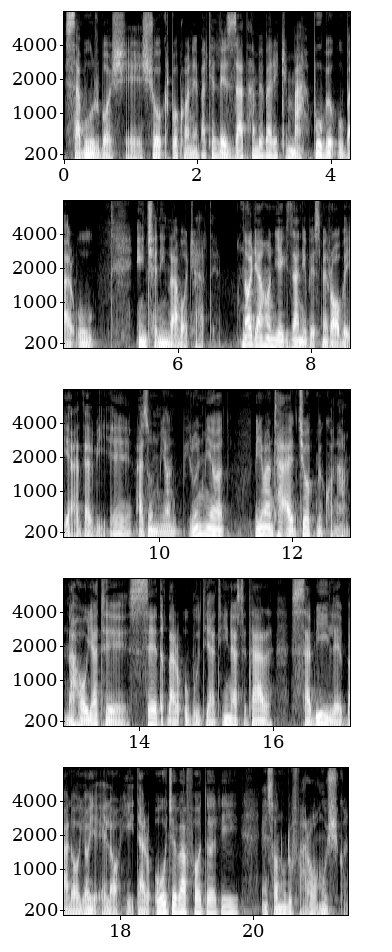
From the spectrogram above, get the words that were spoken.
صبور باشه شکر بکنه بلکه لذت هم ببره که محبوب او بر او این چنین روا کرده. ناگهان یک زنی به اسم رابعه ادویه از اون میان بیرون میاد میگه من تعجب می‌کنم. نهایت صدق در عبودیت این است در سبیل بلایای الهی در اوج وفاداری انسان اون رو فراموش کنه.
